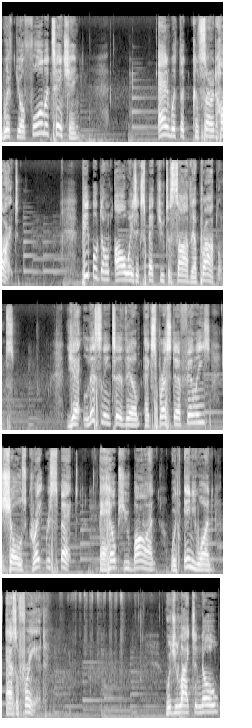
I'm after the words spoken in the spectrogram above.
with your full attention and with a concerned heart. People don't always expect you to solve their problems. Yet listening to them express their feelings shows great respect and helps you bond with anyone as a friend. Would you like to know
